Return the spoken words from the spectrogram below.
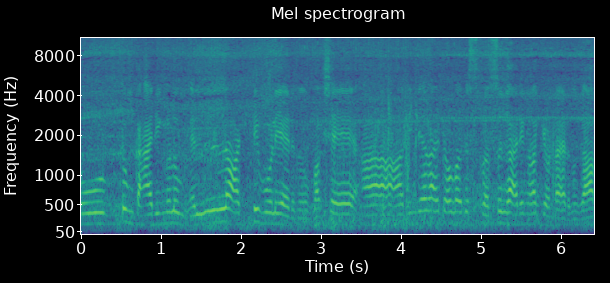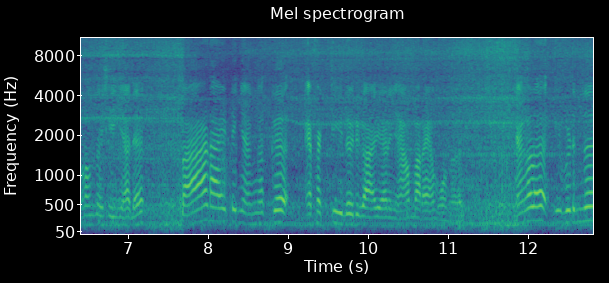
റൂട്ടും കാര്യങ്ങളും എല്ലാം അടിപൊളിയായിരുന്നു. പക്ഷേ അതിന്റേതായിട്ടുള്ള ഒരു സ്ട്രെസ്സും കാര്യങ്ങളൊക്കെ ഉണ്ടായിരുന്നു. കാരണം എന്ന് വെച്ച് കഴിഞ്ഞാൽ ബാഡായിട്ട് ഞങ്ങൾക്ക് എഫക്റ്റ് ചെയ്ത ഒരു കാര്യമാണ് ഞാൻ പറയാൻ പോകുന്നത്. ഞങ്ങൾ ഇവിടുന്ന്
